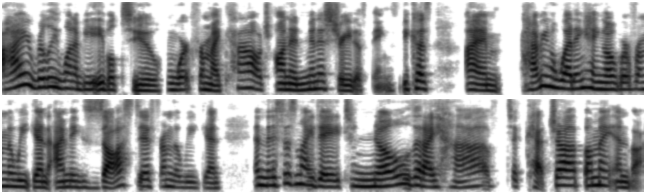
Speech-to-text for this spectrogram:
I really want to be able to work from my couch on administrative things because I'm having a wedding hangover from the weekend. I'm exhausted from the weekend. And this is my day to know that I have to catch up on my inbox,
